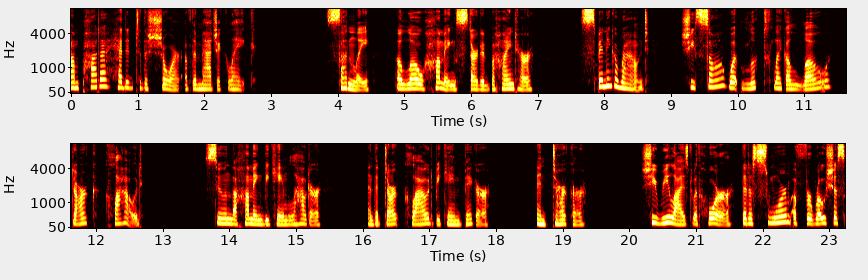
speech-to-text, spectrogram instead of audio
Ampata headed to the shore of the magic lake. Suddenly, a low humming started behind her. Spinning around, she saw what looked like a low, dark cloud. Soon the humming became louder, and the dark cloud became bigger and darker. She realized with horror that a swarm of ferocious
